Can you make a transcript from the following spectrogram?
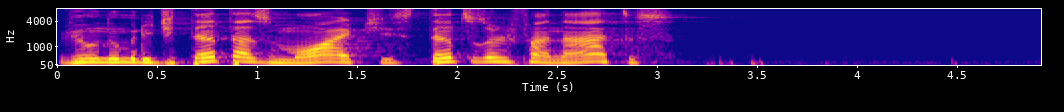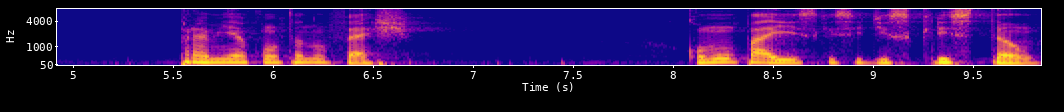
ver o número de tantas mortes, tantos orfanatos, para mim a conta não fecha. Como um país que se diz cristão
